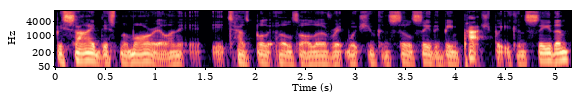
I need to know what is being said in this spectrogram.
beside this memorial and it, it has bullet holes all over it, which you can still see. They've been patched, but you can see them.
